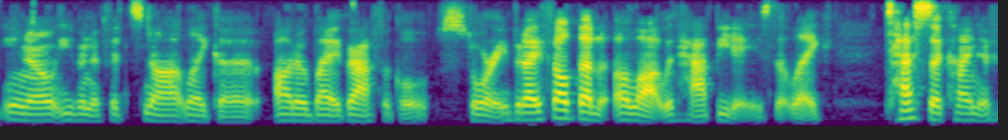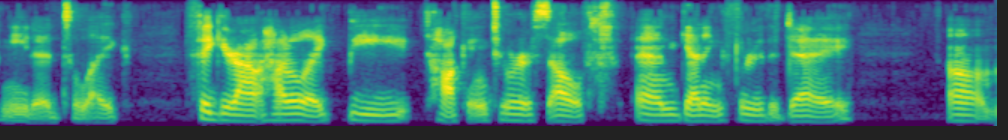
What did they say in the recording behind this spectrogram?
you know even if it's not like a autobiographical story but i felt that a lot with happy days that like tessa kind of needed to like figure out how to like be talking to herself and getting through the day um,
